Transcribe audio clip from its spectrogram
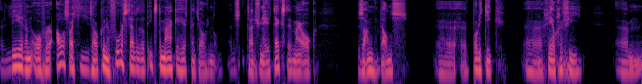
leren over alles wat je je zou kunnen voorstellen dat iets te maken heeft met Jodendom. Dus traditionele teksten, maar ook zang, dans, politiek, geografie, ehm,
